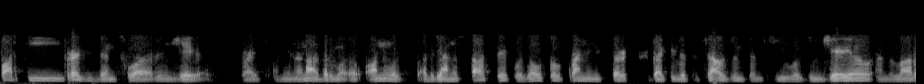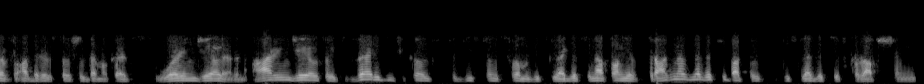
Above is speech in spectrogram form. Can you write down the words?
party presidents who are in jail. Right? I mean, another one was Adrian Năstase, was also prime minister back in the 2000s, and he was in jail, and a lot of other social democrats were in jail and are in jail. So it's very difficult to distance from this legacy, not only of Dragnea's legacy, but this legacy of corruption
